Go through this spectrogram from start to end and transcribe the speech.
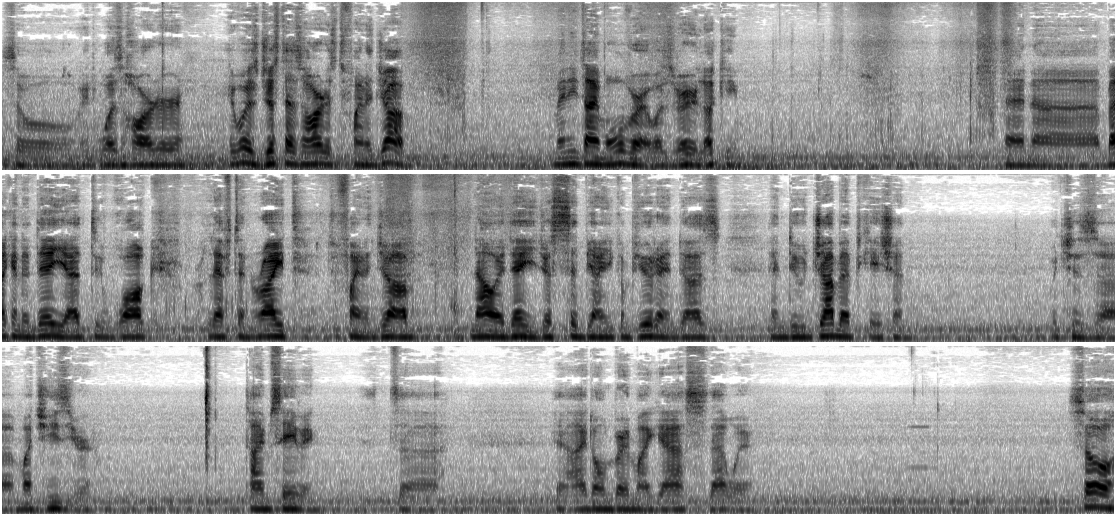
So it was harder. It was just as hard as to find a job many time over. I was very lucky. And uh, back in the day, you had to walk left and right to find a job. Nowadays, you just sit behind your computer and does and do job application, which is uh, much easier. Time saving. Uh, yeah, I don't burn my gas that way. So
